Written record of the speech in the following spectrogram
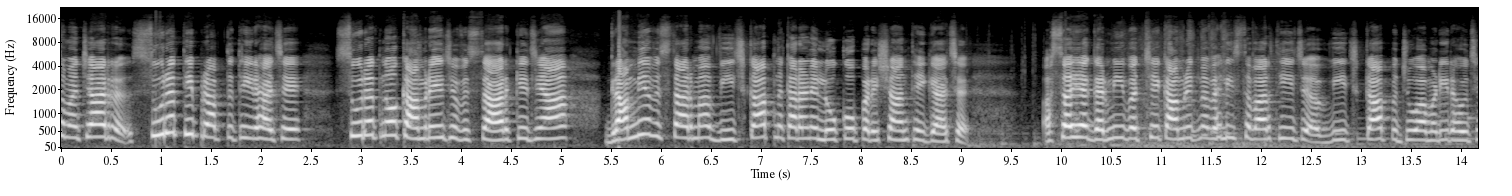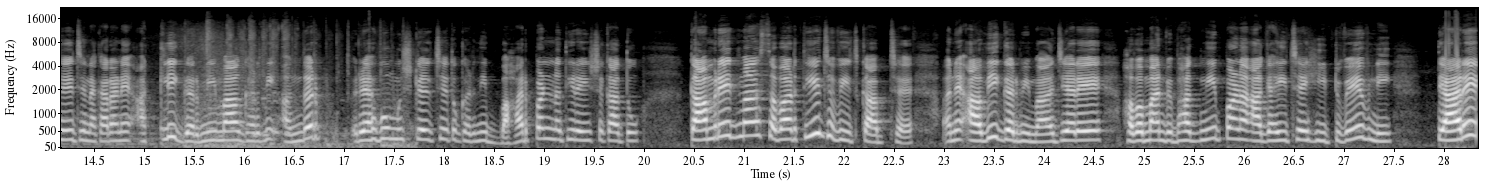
સમાચાર સુરતથી પ્રાપ્ત થઈ રહ્યા છે. સુરતનો કામરેજ વિસ્તાર કે જ્યાં ગ્રામ્ય વિસ્તારમાં વીજ કાપના કારણે લોકો પરેશાન થઈ ગયા છે. અસહ્ય ગરમી વચ્ચે કામરેજમાં વહેલી સવારથી જ વીજ કાપ જોવા મળી રહ્યો છે, જેના કારણે આટલી ગરમીમાં ઘરની અંદર રહેવું મુશ્કેલ છે, તો ઘરની બહાર પણ નથી રહી શકાતું. કામરેજમાં સવારથી જ વીજ કાપ છે અને આવી ગરમીમાં જ્યારે હવામાન વિભાગની પણ આગાહી છે હીટવેવની ત્યારે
